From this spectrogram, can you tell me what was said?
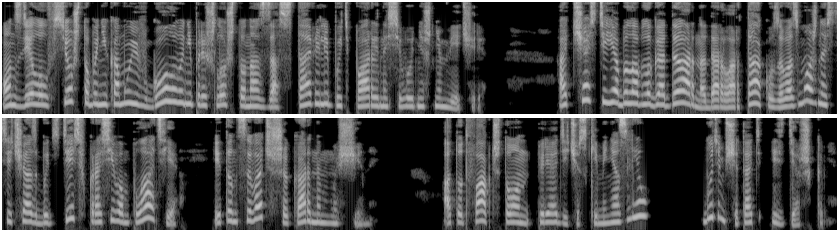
Он сделал все, чтобы никому и в голову не пришло, что нас заставили быть парой на сегодняшнем вечере. Отчасти я была благодарна Дарлартаку за возможность сейчас быть здесь в красивом платье и танцевать с шикарным мужчиной. А тот факт, что он периодически меня злил, будем считать издержками.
